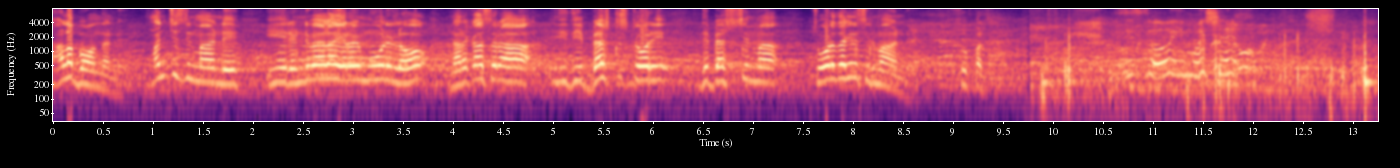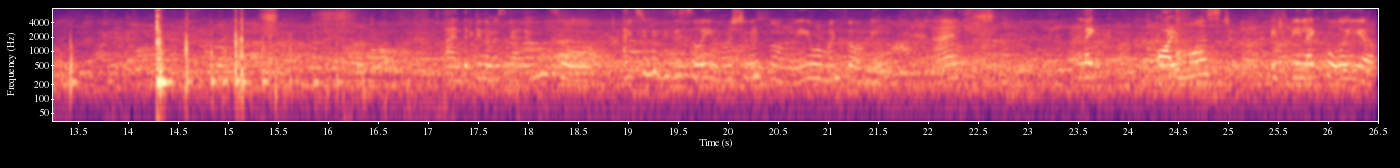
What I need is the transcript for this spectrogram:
చాలా బాగుందండి. మంచి సినిమా అండి. ఈ రెండు వేల ఇరవై మూడులో నరకాసుర ఇది the best story the best సినిమా. చూడదగిన సినిమా అండి. సూపర్. This is అందరికీ నమస్కారం. So actually this is so emotional for me moment for me and like almost it's been like four years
